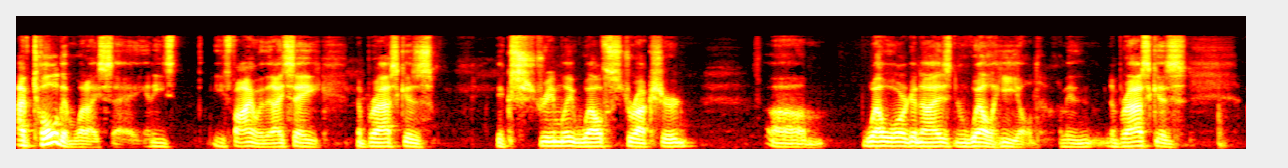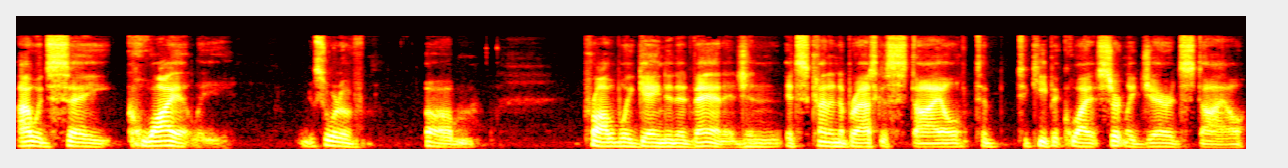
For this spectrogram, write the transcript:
I've told him what I say, and he's he's fine with it. I say Nebraska's extremely well structured, um, well organized, and well heeled. I mean, Nebraska's, I would say, quietly, sort of um, probably gained an advantage, and it's kind of Nebraska's style to to keep it quiet. Certainly, Jared's style.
